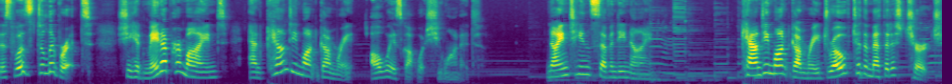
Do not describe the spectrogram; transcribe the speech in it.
this was deliberate. She had made up her mind, and Candy Montgomery always got what she wanted. 1979. Candy Montgomery drove to the Methodist Church,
